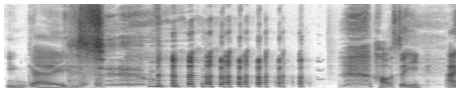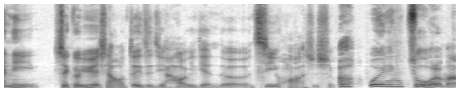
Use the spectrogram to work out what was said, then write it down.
应该是。好，所以安妮这个月想要对自己好一点的计划是什么？哦，我已经做了嘛，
